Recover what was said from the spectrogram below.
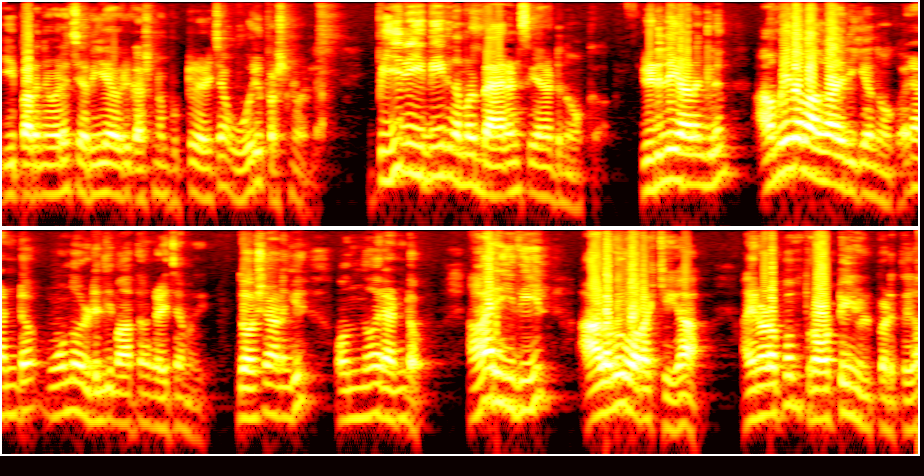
ഈ പറഞ്ഞ പോലെ ചെറിയ ഒരു കഷ്ണം പുട്ട് കഴിച്ചാൽ ഒരു പ്രശ്നമില്ല ഇപ്പം ഈ രീതിയിൽ നമ്മൾ ബാലൻസ് ചെയ്യാനായിട്ട് നോക്കുക. ഇഡ്ഡലി ആണെങ്കിലും അമിതമാകാതിരിക്കാൻ നോക്കുക. രണ്ടോ മൂന്നോ ഇഡ്ഡലി മാത്രം കഴിച്ചാൽ മതി. ദോശ ആണെങ്കിൽ ഒന്നോ രണ്ടോ. ആ രീതിയിൽ അളവ് കുറയ്ക്കുക. അതിനോടൊപ്പം പ്രോട്ടീൻ ഉൾപ്പെടുത്തുക.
